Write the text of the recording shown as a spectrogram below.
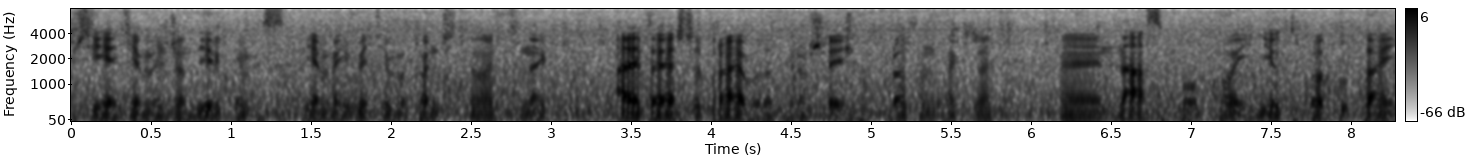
przyjedziemy John Deere'kiem, wysypiemy i będziemy kończyć ten odcinek. Ale to jeszcze trochę, bo dopiero 60%, także na spokojniutko tutaj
